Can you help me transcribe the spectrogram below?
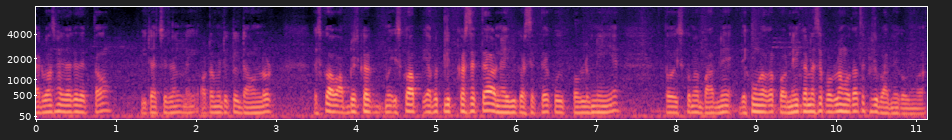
एडवांस में जाके देखता हूँ। बीटा चैनल नहीं ऑटोमेटिकली डाउनलोड इसको आप अपडेट कर, इसको आप यहाँ पे क्लिक कर सकते हैं और नहीं भी कर सकते हैं, कोई प्रॉब्लम नहीं है। तो इसको मैं बाद में देखूँगा। अगर नहीं करने से प्रॉब्लम होता तो फिर बाद में करूँगा।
